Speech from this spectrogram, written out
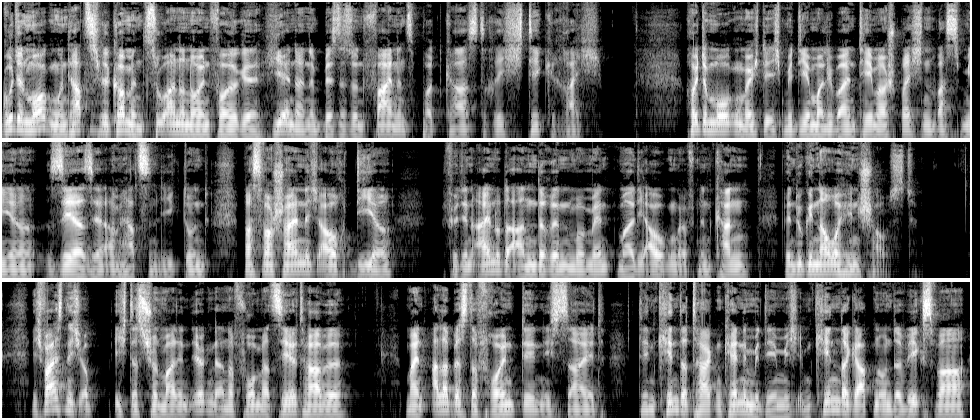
Guten Morgen und herzlich willkommen zu einer neuen Folge hier in deinem Business und Finance Podcast Richtig Reich. Heute Morgen möchte ich mit dir mal über ein Thema sprechen, was mir sehr, sehr am Herzen liegt und was wahrscheinlich auch dir für den ein oder anderen Moment mal die Augen öffnen kann, wenn du genauer hinschaust. Ich weiß nicht, ob ich das schon mal in irgendeiner Form erzählt habe. Mein allerbester Freund, den ich seit den Kindertagen kenne, mit dem ich im Kindergarten unterwegs war.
